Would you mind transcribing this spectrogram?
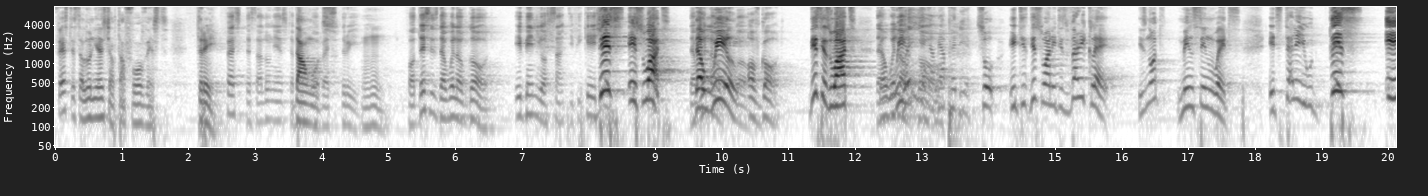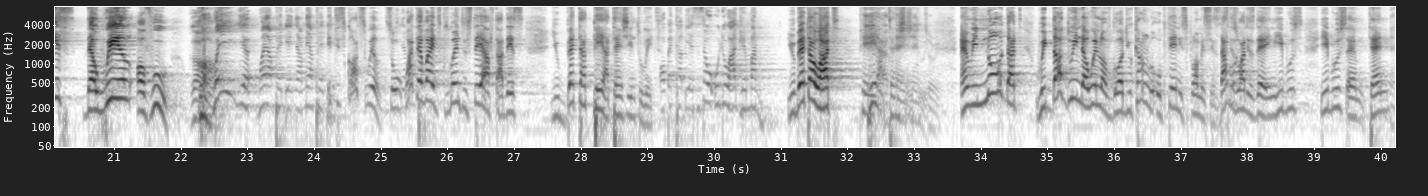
First Thessalonians chapter 4, verse 3. First Thessalonians chapter 4, verse 3. Mm-hmm. For this is the will of God, even your sanctification. This is what? The The, will of God. of God. This is what? The The, will will. of Wɔyɛ God. So it is this one. It is very clear. It's not mincing words. It's telling you this is the will of who? God. Wɔyi yɛ wɔn apɛdeɛ nyame apɛdeɛ. It is God's will. So whatever it's going to stay after this, you better pay attention to it. Ɔbɛka bi ɛsɛ sɛ wode w'adwene ma no. You better what? Pay attention to it. And we know that without doing the will of God, you can't obtain His promises. That is what is there in Hebrews, Hebrews um, 10,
